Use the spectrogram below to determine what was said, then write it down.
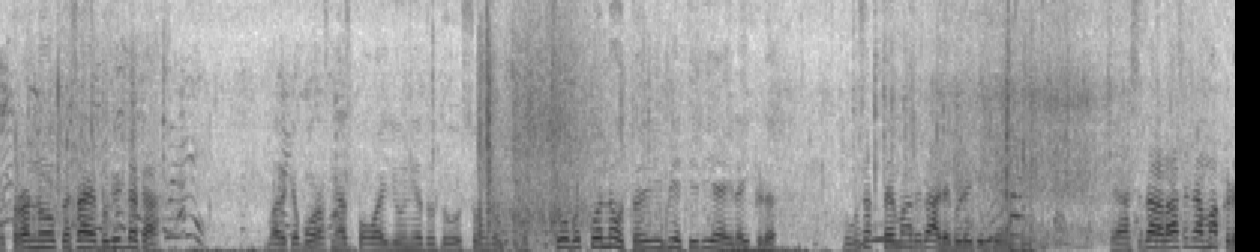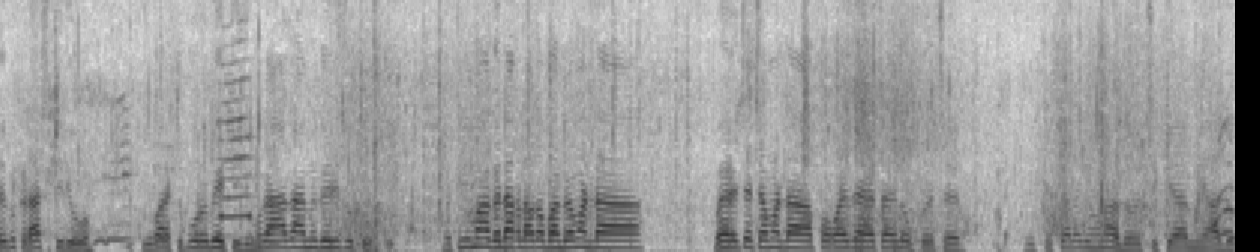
मित्रांनो कसं आहे? बघितलं का? बारक्या पोरासने आज पवाई घेऊन येत होतो. सोबत सोबत कोण नव्हतं? भेटी ती यायला इकडं. बघू शकताय मागे झाडं बिडे किती हे असं झाडं असं ना माकडं बिकडं असते हो. ही बारकी पोरं भेटते मग आज आम्ही घरीच होतो. मग ती मागं लागला होता. बांब्या म्हटला बऱ्या चाचा म्हटला पवाय जायचा आहे लवकर चल. मी चिक्याला घेऊन आलो. चिक्क्या मी आलो.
